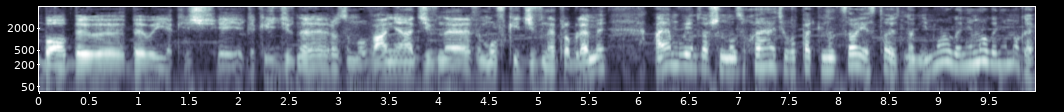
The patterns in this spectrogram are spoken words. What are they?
bo były, były jakieś, jakieś dziwne rozumowania, dziwne wymówki, dziwne problemy. A ja mówiłem zawsze, no słuchajcie chłopaki, no co jest, to jest, no nie mogę, nie mogę, nie mogę.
